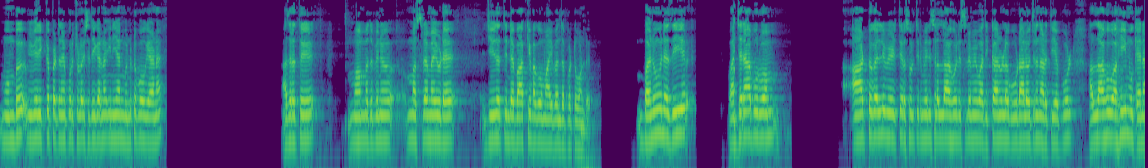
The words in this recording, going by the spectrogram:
മുമ്പ് വിവരിക്കപ്പെട്ടതിനെ കുറിച്ചുള്ള വിശദീകരണം ഇനി ഞാൻ മുന്നോട്ട് പോവുകയാണ്. അതിർത്ത് മുഹമ്മദ് ബിനു മസ്ലമയുടെ ജീവിതത്തിന്റെ ബാക്കി ഭാഗവുമായി ബന്ധപ്പെട്ടുകൊണ്ട് ബനു നസീർ വഞ്ചനാപൂർവം ആട്ടുകല്ല് വീഴ്ത്തി റസൂൽ തിരുമേനി സല്ലാഹു അലൈസ്ലമെ വധിക്കാനുള്ള ഗൂഢാലോചന നടത്തിയപ്പോൾ അള്ളാഹു വഹി മുഖേന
